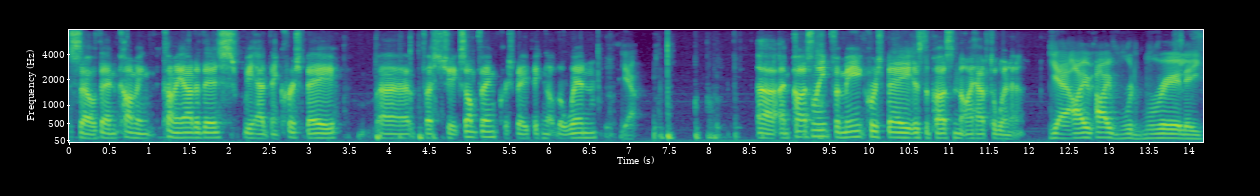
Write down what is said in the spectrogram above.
so then coming coming out of this, we had then Chris Bey uh, versus Jake something. Chris Bey picking up the win. Yeah. Uh, and personally, for me, Chris Bey is the person that I have to win it. Yeah, I, I would really,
